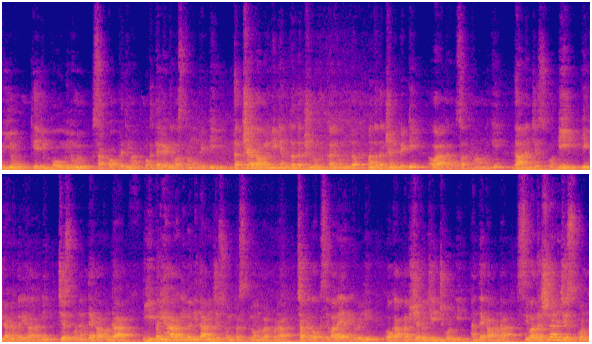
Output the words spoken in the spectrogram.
బియ్యం కేజీ పావు మినువులు సర్ప ప్రతిమ ఒక తెల్లటి వస్త్రము పెట్టి దక్షిణ కావాలి మీకు ఎంత దక్షిణ కలిగి ఉంటుందో అంత దక్షిణ పెట్టి సద్భావం. దానం చేసుకోండి. ఈ గ్రహణ పరిహారాన్ని చేసుకోండి. అంతేకాకుండా ఈ పరిహారాలు ఇవన్నీ దానం చేసుకునే పరిస్థితిలో ఉన్న వాళ్ళు కూడా చక్కగా ఒక శివాలయానికి వెళ్ళి ఒక అభిషేకం చేయించుకోండి. అంతేకాకుండా శివ దర్శనాన్ని చేసుకోండి.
